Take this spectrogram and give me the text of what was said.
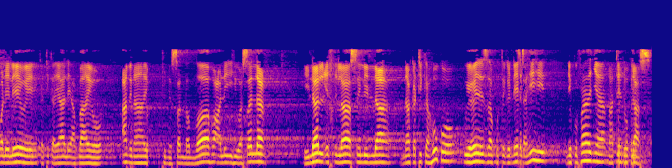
walelewe katika yale ambayo amenayo Mtume sallallahu alayhi wasallam ila al-ikhlas lillah. Na katika huko kuyaweza kutengeneza sahihi ni kufanya matendo ikhlas.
